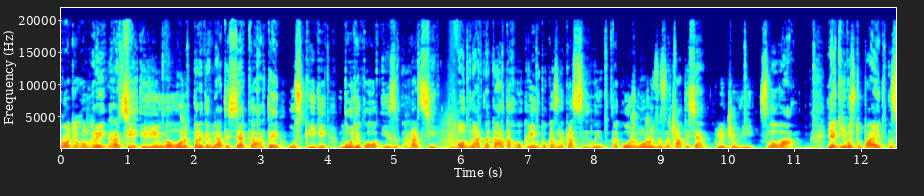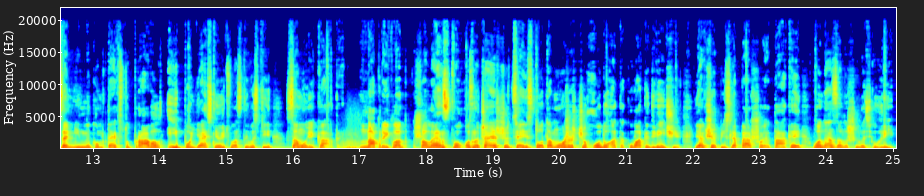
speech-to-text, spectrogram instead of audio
Протягом гри гравці вільно можуть передивлятися карти у скиді будь-якого із гравців. Однак на картах, окрім показника сили, також можуть зазначатися ключові слова. які виступають замінником тексту правил і пояснюють властивості самої карти. Наприклад, шаленство означає, що ця істота може щоходу атакувати двічі, якщо після першої атаки вона залишилась у грі.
